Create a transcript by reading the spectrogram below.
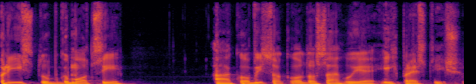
prístup k moci a ako vysoko dosahuje ich prestíž.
